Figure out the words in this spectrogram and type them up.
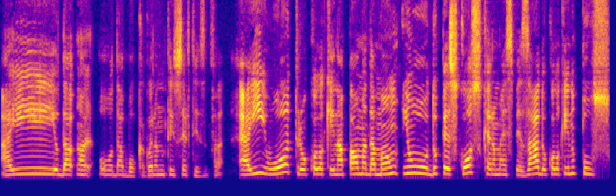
Aí o da, ah, o da boca, agora não tenho certeza. Aí o outro eu coloquei na palma da mão e o do pescoço, que era mais pesado, eu coloquei no pulso.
